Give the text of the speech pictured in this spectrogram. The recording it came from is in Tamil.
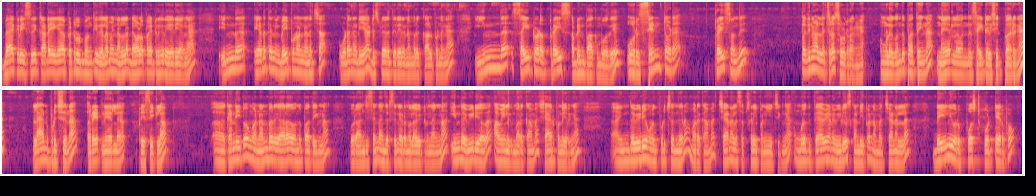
பேக்கரிஸு கடைக பெட்ரோல் பங்க் இது எல்லாமே நல்லா டெவலப் ஆகிட்டு இருக்கிற ஏரியாங்க இந்த இடத்த நீங்கள் பை பண்ணணும்னு நினச்சா உடனடியாக டிஸ்பிளேல தெரியுற நம்பருக்கு கால் பண்ணுங்கள் இந்த சைட்டோட ப்ரைஸ் அப்படின்னு பார்க்கும்போது ஒரு சென்ட்டோட ப்ரைஸ் வந்து பதினாலு லட்ச ரூபா சொல்கிறாங்க உங்களுக்கு வந்து பார்த்தீங்கன்னா நேரில் வந்து சைட்டை விசிட் பாருங்கள் லேண்ட் பிடிச்சதுன்னா ரேட் நேரில் பேசிக்கலாம். கண்டிப்பாக உங்கள் நண்பர் யாராவது வந்து பார்த்தீங்கன்னா ஒரு அஞ்சு சென்ட் அஞ்சரை சென்ட் இடம் விட்டுருந்தாங்கன்னா இருந்தாங்கன்னா இந்த வீடியோவை அவங்களுக்கு மறக்காமல் ஷேர் பண்ணிடுங்க இந்த வீடியோ உங்களுக்கு பிடிச்சிருந்ததுன்னா மறக்காமல் சேனலை சப்ஸ்கிரைப் பண்ணி வச்சுக்கோங்க. உங்களுக்கு தேவையான வீடியோஸ் கண்டிப்பாக நம்ம சேனலில் டெய்லி ஒரு போஸ்ட் போட்டே இருப்போம்.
